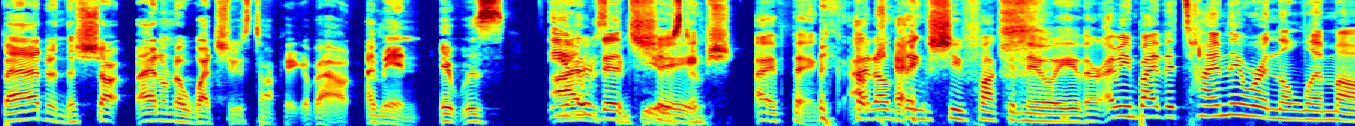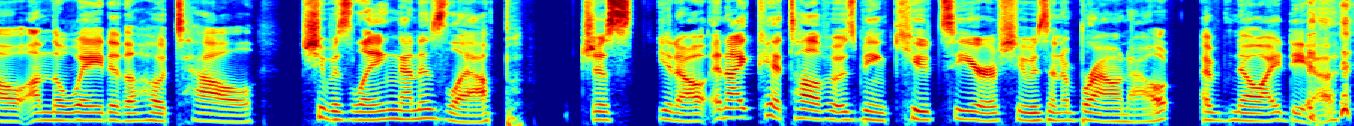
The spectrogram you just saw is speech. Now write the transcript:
bed and the shark." I don't know what she was talking about. I mean, it was. I Either was did confused. she. Sh- I think. I don't think she fucking knew either. I mean, by the time they were in the limo on the way to the hotel, she was laying on his lap, just, you know, and I can't tell if it was being cutesy or if she was in a brownout. I have no idea.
